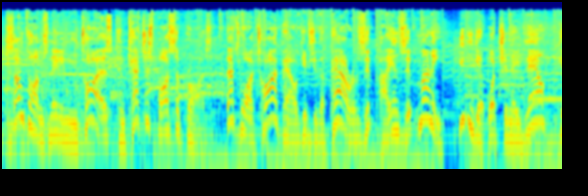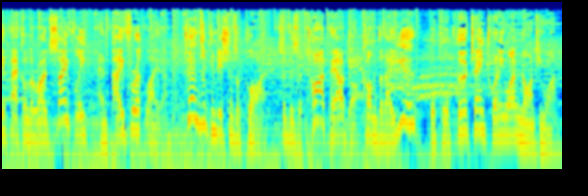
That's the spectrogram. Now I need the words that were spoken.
Sometimes needing new tyres can catch us by surprise. That's why Tyre Power gives you the power of zip pay and zip money. You can get what you need now, get back on the road safely, and pay for it later. Terms and conditions apply. So visit tyrepower.com.au or call 13 21 91.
